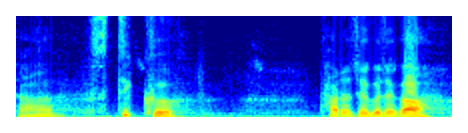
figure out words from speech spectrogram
자, 스티크 타르 제거제가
